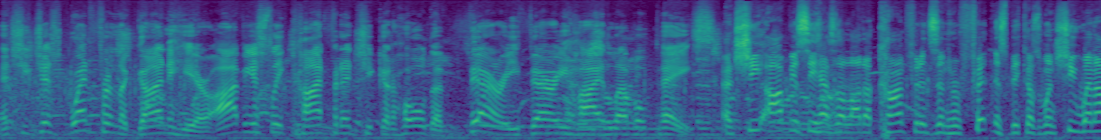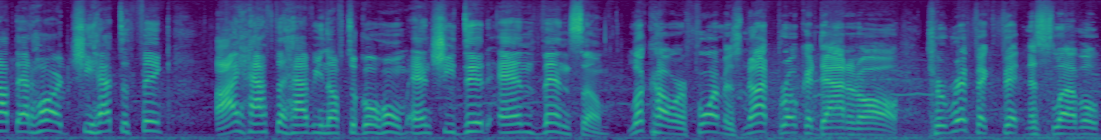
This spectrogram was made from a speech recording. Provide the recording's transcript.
And she just went from the gun here, obviously confident she could hold a very, very high level pace. And she obviously has a lot of confidence in her fitness because when she went out that hard, she had to think, I have to have enough to go home. And she did, and then some. Look how her form is not broken down at all. Terrific fitness level,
